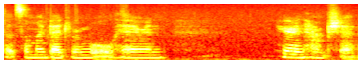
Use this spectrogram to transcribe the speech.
that's on my bedroom wall here in here in Hampshire.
